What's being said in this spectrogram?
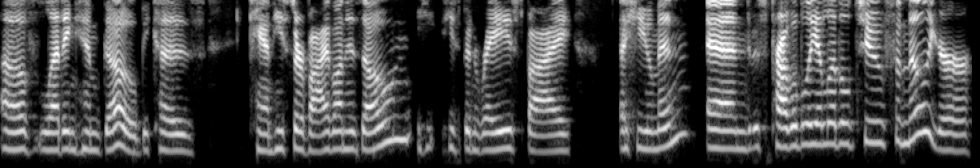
of letting him go because can he survive on his own? He, has been raised by a human and is probably a little too familiar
